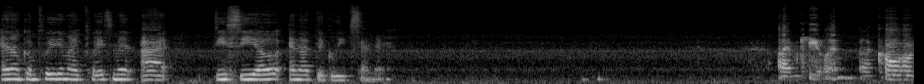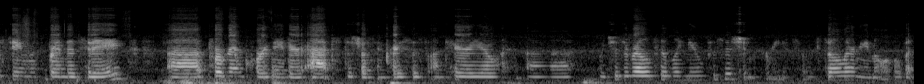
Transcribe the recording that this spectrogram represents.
and I'm completing my placement at DCO and at the Glebe Center. I'm Caitlin, uh, co-hosting with Brenda today, uh, program coordinator at Distress and Crisis Ontario, which is a relatively new position for me, so I'm still learning a little bit.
